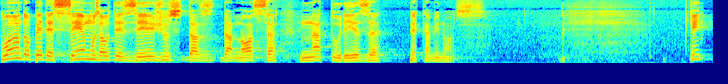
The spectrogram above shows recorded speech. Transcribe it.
quando obedecemos aos desejos das, da nossa natureza pecaminosa. Quem,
